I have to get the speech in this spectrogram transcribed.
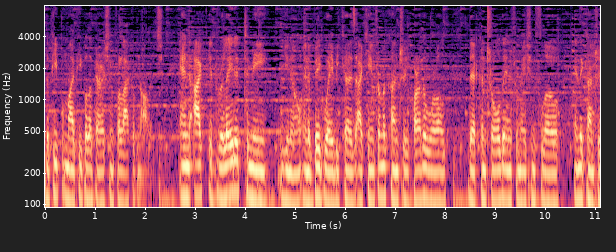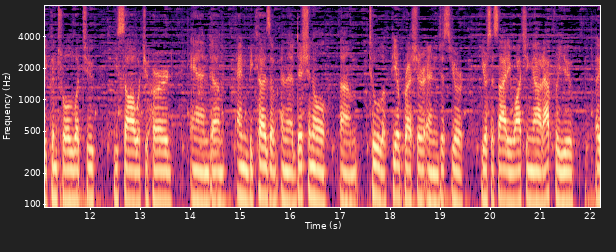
"The people, my people, are perishing for lack of knowledge," and I, it related to me you know, in a big way because I came from a country, part of the world, that controlled the information flow in the country, controlled what you, you saw, what you heard, and, um, and because of an additional um, tool of peer pressure and just your, your society watching out after you, uh,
